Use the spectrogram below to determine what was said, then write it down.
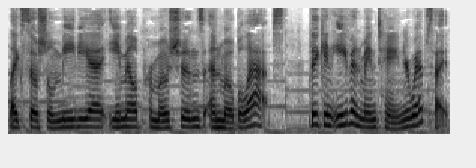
like social media, email promotions, and mobile apps. They can even maintain your website.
